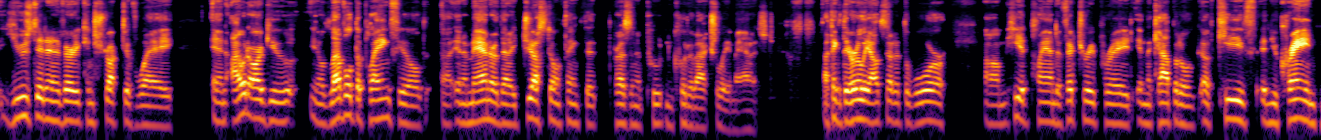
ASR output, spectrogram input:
used it in a very constructive way, and I would argue, you know, leveled the playing field uh, in a manner that I just don't think that President Putin could have actually managed. I think the early outset of the war, um, he had planned a victory parade in the capital of Kiev in Ukraine,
